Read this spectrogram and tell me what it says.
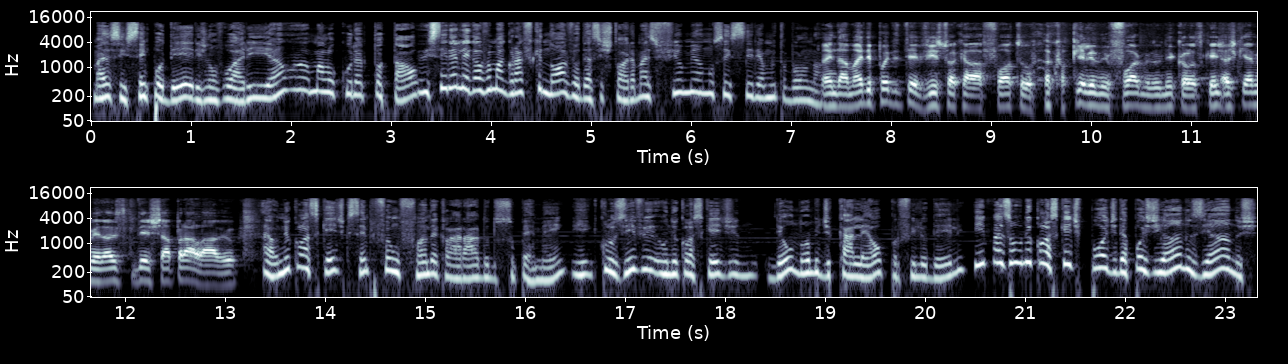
mas assim, sem poderes, não voaria. É uma, uma loucura total. E seria legal ver uma graphic novel dessa história, mas filme eu não sei se seria muito bom, não. Ainda mais depois de ter visto aquela foto com aquele uniforme do Nicolas Cage, acho que é melhor deixar pra lá, viu? É, o Nicolas Cage, que sempre foi um fã declarado do Superman, e inclusive o Nicolas Cage deu o nome de Kal-El pro filho dele, e mas o Nicolas Cage pôde, depois de anos e anos,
